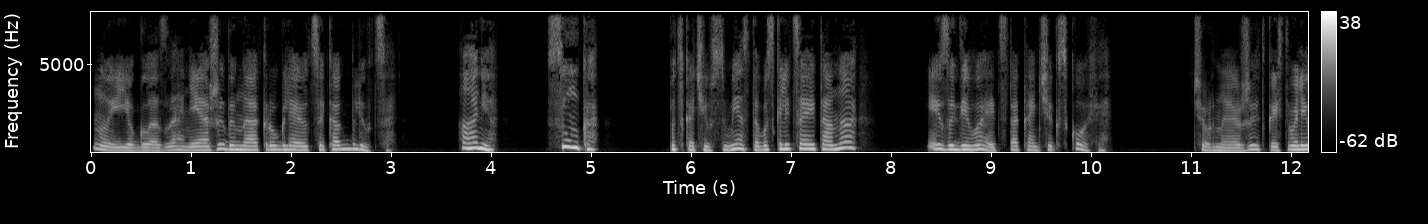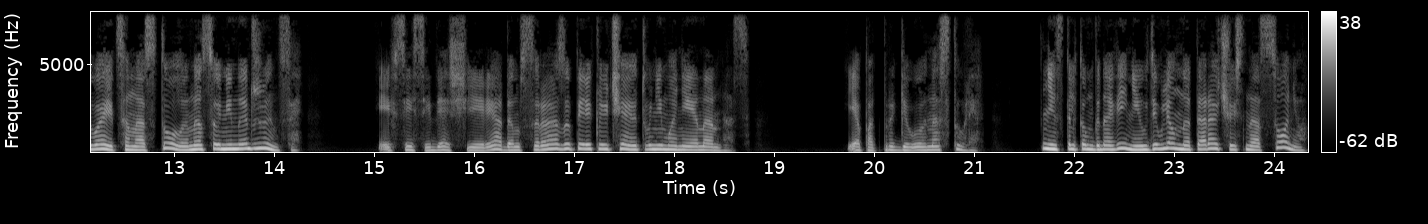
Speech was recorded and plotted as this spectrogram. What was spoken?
но ее глаза неожиданно округляются, как блюдца. «Аня, сумка!» Подскочив с места, восклицает она и задевает стаканчик с кофе. Черная жидкость выливается на стол и на Сонины джинсы. И все сидящие рядом сразу переключают внимание на нас. Я подпрыгиваю на стуле. Несколько мгновений удивленно таращусь на Соню,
